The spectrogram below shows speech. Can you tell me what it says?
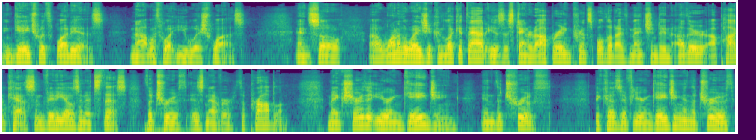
Engage with what is, not with what you wish was. And so Uh, one of the ways you can look at that is a standard operating principle that I've mentioned in other uh, podcasts and videos, and it's this the truth is never the problem. Make sure that you're engaging in the truth, because if you're engaging in the truth,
